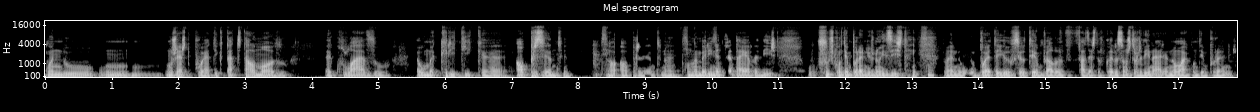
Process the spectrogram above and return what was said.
quando um gesto poético está de tal modo colado a uma crítica ao presente, ao, ao, presente, não é? Sim, Como a Marina sim. de Santa diz, os contemporâneos não existem, não é? no, no, poeta e o seu tempo ela faz esta declaração extraordinária, não há contemporâneos.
